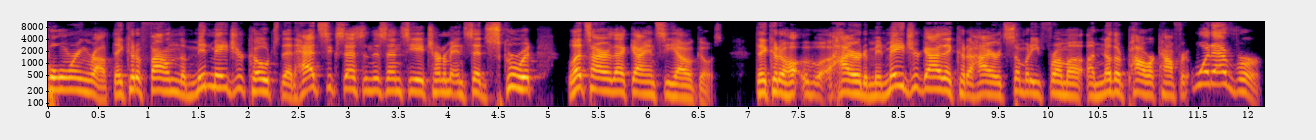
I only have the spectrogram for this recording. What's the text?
boring route. They could have found the mid major coach that had success in this NCAA tournament and said, screw it, let's hire that guy and see how it goes. They could have uh, hired a mid major guy. They could have hired somebody from a, another power conference, whatever.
